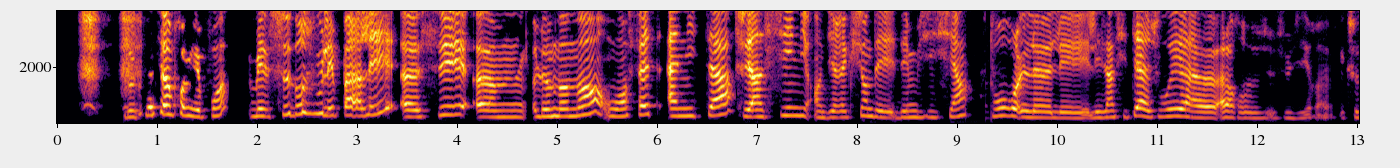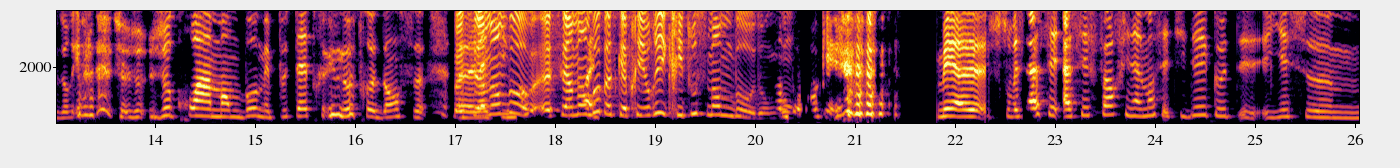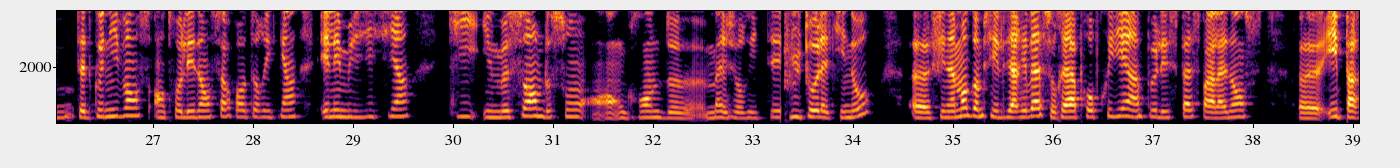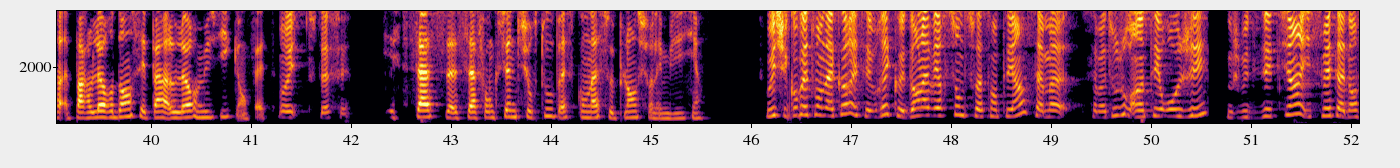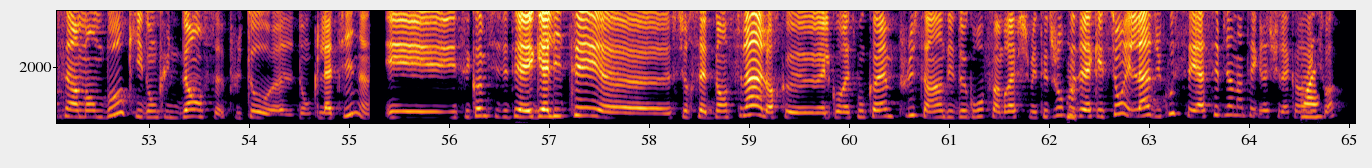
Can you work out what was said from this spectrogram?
Donc ça c'est un premier point. Mais ce dont je voulais parler, euh, c'est euh, le moment où en fait Anita fait un signe en direction des, des musiciens pour le, les, les, inciter à jouer. Euh, alors, je, je, veux dire quelque chose d'horrible. Je, je, je, crois un mambo, mais peut-être une autre danse. Bah, c'est un mambo. C'est un mambo ouais. parce qu'a priori ils crient tous mambo, donc bon. Ok. Mais euh, je trouvais ça assez, assez fort finalement cette idée que il y ait ce, cette connivence entre les danseurs portoricains et les musiciens qui, il me semble, sont en grande majorité plutôt latinos. Euh, finalement, comme s'ils arrivaient à se réapproprier un peu l'espace par la danse euh, et par, par leur danse et par leur musique en fait. Oui, tout à fait. Et ça, ça, ça fonctionne surtout parce qu'on a ce plan sur les musiciens. Oui, je suis complètement d'accord et c'est vrai que dans la version de 61, ça m'a ça m'a toujours interrogé. Je me disais tiens, ils se mettent à danser un mambo qui est donc une danse plutôt euh, donc latine et c'est comme s'ils étaient à égalité euh, sur cette danse-là alors qu'elle correspond quand même plus à un des deux groupes. Enfin bref, je m'étais toujours posé la question et là du coup, c'est assez bien intégré, je suis d'accord ouais. avec toi.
